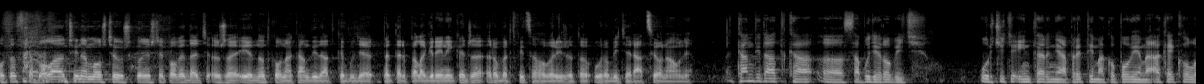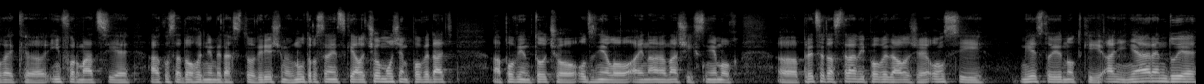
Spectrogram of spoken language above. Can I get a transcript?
Otázka bola, či nám môžete už konečne povedať, že jednotkou na kandidátke bude Peter Pellegrini, keďže Robert Fico hovorí, že to urobíte racionálne. Kandidátka e, sa bude robiť určite interne a predtým, ako povieme akékoľvek e, informácie, ako sa dohodneme, tak si to vyriešime vnútrosenecky. Ale čo môžem povedať, a poviem to, čo odznelo aj na našich snemoch. E, predseda strany povedal, že on si miesto jednotky ani nearenduje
